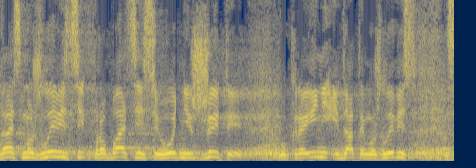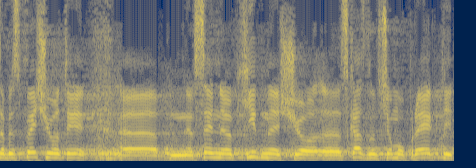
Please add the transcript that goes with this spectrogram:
дасть можливість пробації сьогодні жити в Україні і дати можливість забезпечувати е, все необхідне, що е, сказано в цьому проєкті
